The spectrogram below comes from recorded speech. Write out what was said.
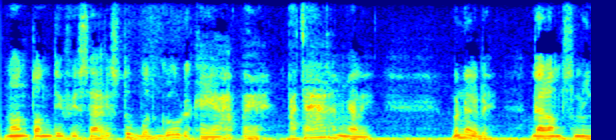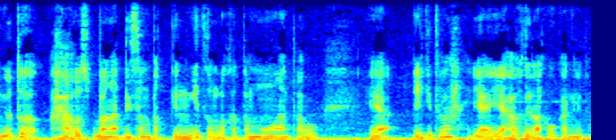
Nonton TV series tuh buat gue udah kayak apa ya? Pacaran kali. Bener deh. Dalam seminggu tuh harus banget disempetin gitu loh ketemu atau ya ya gitulah. Ya ya harus dilakukan gitu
